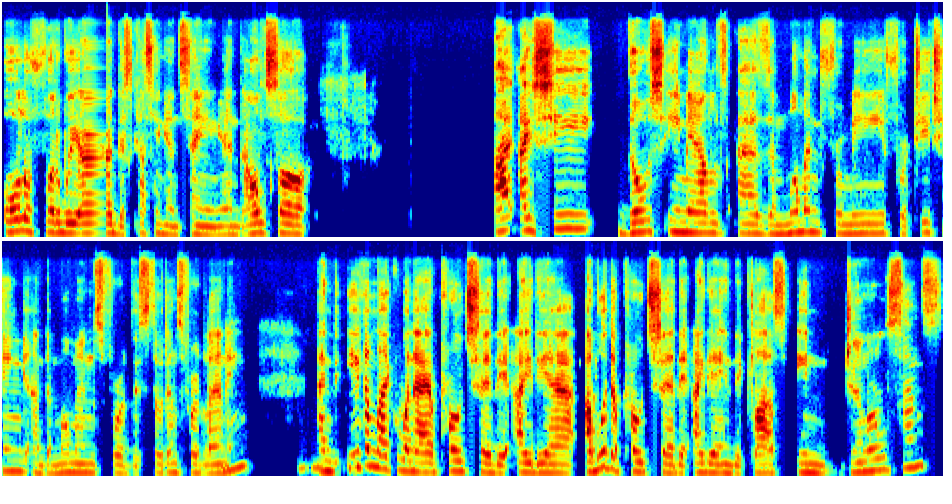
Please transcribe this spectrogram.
all of what we are discussing and saying. And also, I, I see those emails as a moment for me for teaching and the moments for the students for learning. Mm-hmm. And even like when I approach uh, the idea, I would approach uh, the idea in the class in general sense.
